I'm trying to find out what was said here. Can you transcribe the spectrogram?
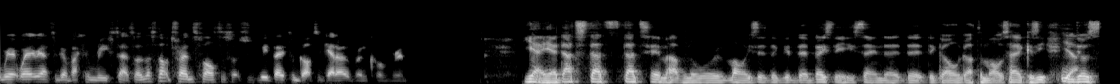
We, we had to go back and reset. So that's not Trent's fault as such as we they forgot to get over and cover him. Yeah, yeah, that's that's that's him having a word with Mo. He said the, the, basically he's saying the, the the goal got to Mo's head because he, Yeah. he does.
